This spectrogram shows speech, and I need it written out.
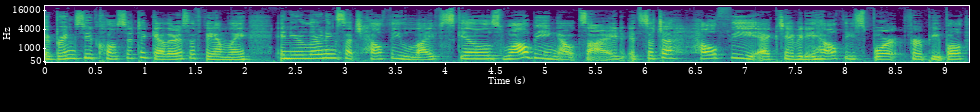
It brings you closer together as a family, and you're learning such healthy life skills while being outside. It's such a healthy activity, healthy sport for people.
